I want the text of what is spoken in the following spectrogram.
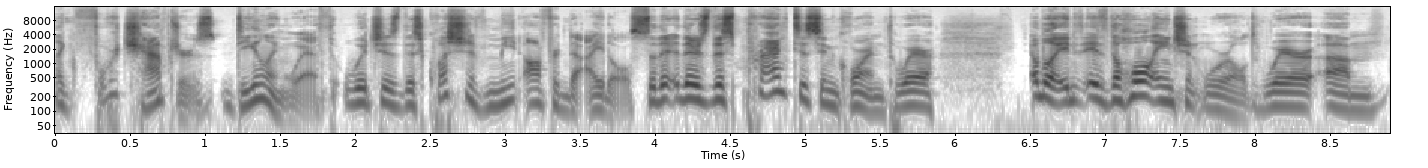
like four chapters dealing with, which is this question of meat offered to idols. So there, there's this practice in Corinth where, well, it, it's the whole ancient world where um,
